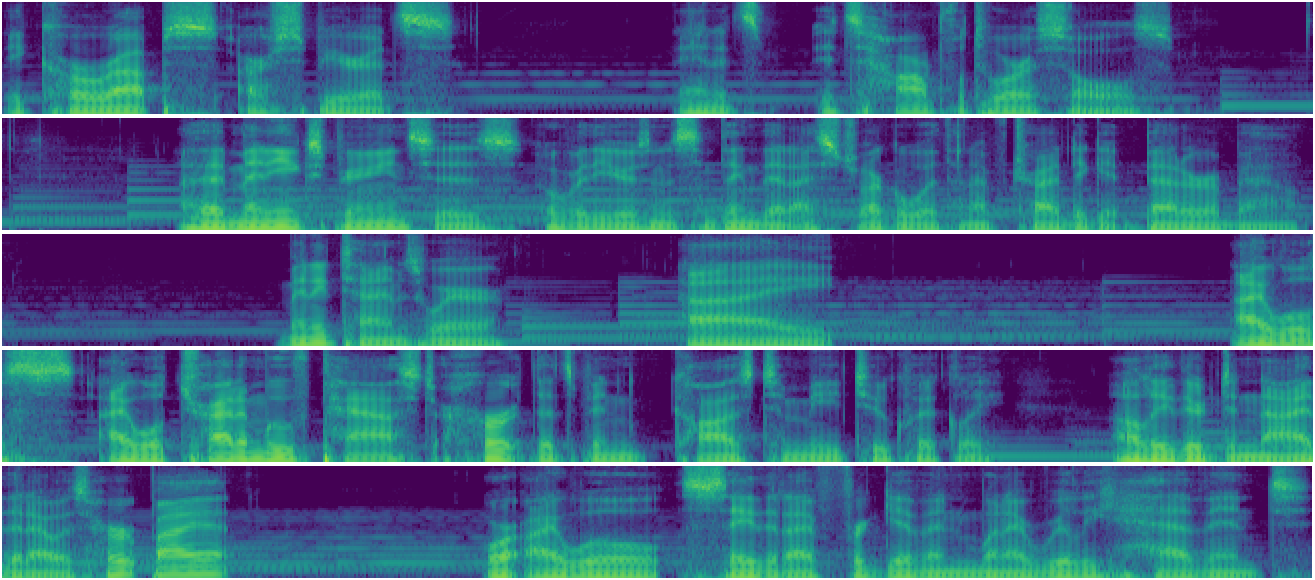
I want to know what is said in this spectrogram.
it corrupts our spirits and it's it's harmful to our souls. I've had many experiences over the years, and it's something that I struggle with and I've tried to get better about. Many times where I I will I will try to move past hurt that's been caused to me too quickly. I'll either deny that I was hurt by it, or I will say that I've forgiven when I really haven't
